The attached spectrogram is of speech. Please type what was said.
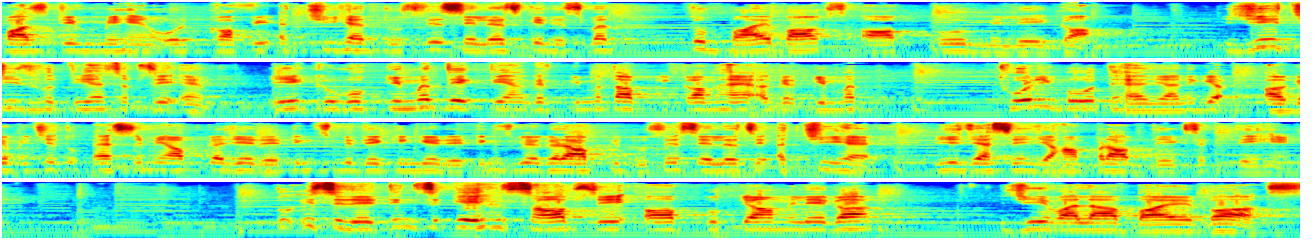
पॉजिटिव में है और काफ़ी अच्छी है दूसरे सेलर्स की नस्बत तो बाय बॉक्स आपको मिलेगा। ये चीज़ होती है सबसे अहम। एक वो कीमत देखते हैं, अगर कीमत आपकी कम है, अगर कीमत थोड़ी बहुत है, यानी कि आगे पीछे तो ऐसे में आपका ये रेटिंग्स भी देखेंगे। रेटिंग्स भी अगर आपकी दूसरे सेलर से अच्छी है, ये जैसे यहाँ पर आप देख सकते हैं। तो इस रेटिंग्स के हिसाब से आपको क्या मिलेगा? ये वाला बाय बॉक्स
